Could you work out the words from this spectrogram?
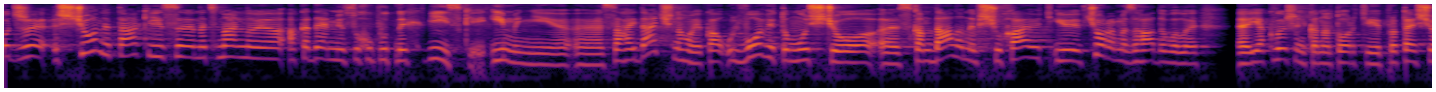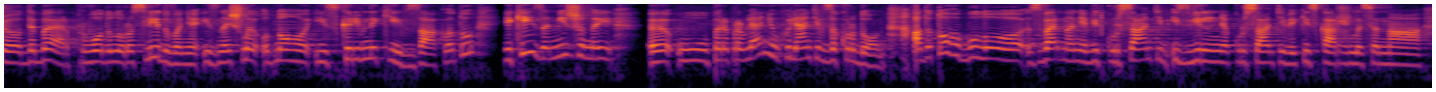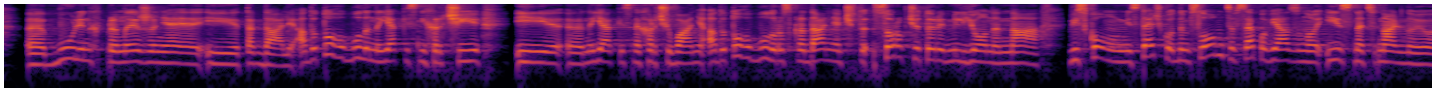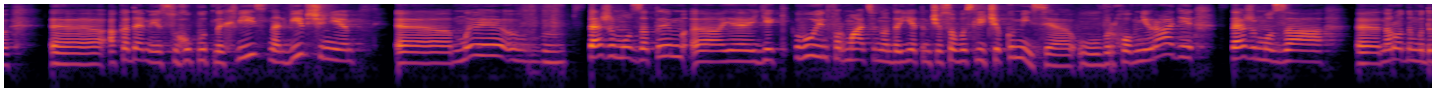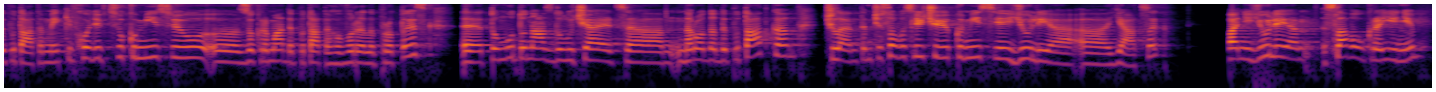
Отже, що не так із Національною академією сухопутних військ імені е, Сагайдачного, яка у Львові, тому що е, скандали не вщухають. І вчора ми згадували е, як вишенька на торті про те, що ДБР проводило розслідування і знайшли одного із керівників закладу, який замішаний е, у переправлянні ухилянтів за кордон. А до того було звернення від курсантів і звільнення курсантів, які скаржилися на е, булінг, приниження і так далі. А до того були неякісні харчі і е, неякісне харчування. А до того було розкрадання чотир- 44 мільйони на військовому містечку. Одним словом, це все пов'язано із національною е, академією сухопутних військ на Львівщині. Е, Ми стежимо за тим, е, яку інформацію надає тимчасова слідча комісія у Верховній Раді. Стежимо за е, народними депутатами, які входять в цю комісію. Зокрема, депутати говорили про тиск. Тому до нас долучається народна депутатка, член тимчасово слідчої комісії Юлія Яцик. Пані Юлія, слава Україні!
